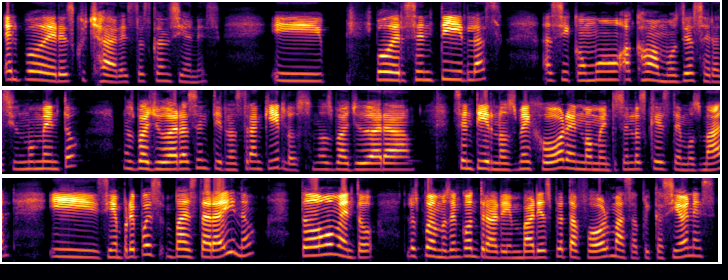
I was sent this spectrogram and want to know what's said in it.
el poder escuchar estas canciones y poder sentirlas, así como acabamos de hacer hace un momento, nos va a ayudar a sentirnos tranquilos, nos va a ayudar a sentirnos mejor en momentos en los que estemos mal y siempre pues va a estar ahí, ¿no? Todo momento los podemos encontrar en varias plataformas, aplicaciones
